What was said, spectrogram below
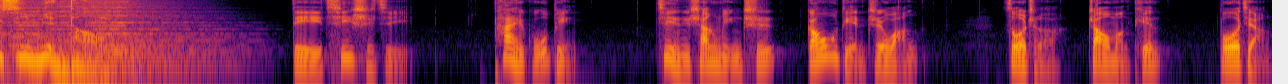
西面道》第七十集：太谷饼，晋商名吃，糕点之王。作者：赵梦天，播讲：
